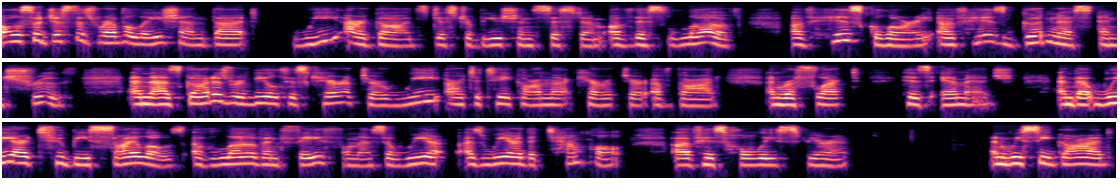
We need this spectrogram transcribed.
also, just this revelation that we are God's distribution system of this love, of His glory, of His goodness and truth. And as God has revealed His character, we are to take on that character of God and reflect His image. And that we are to be silos of love and faithfulness, so we are, as we are the temple of His Holy Spirit. And we see God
